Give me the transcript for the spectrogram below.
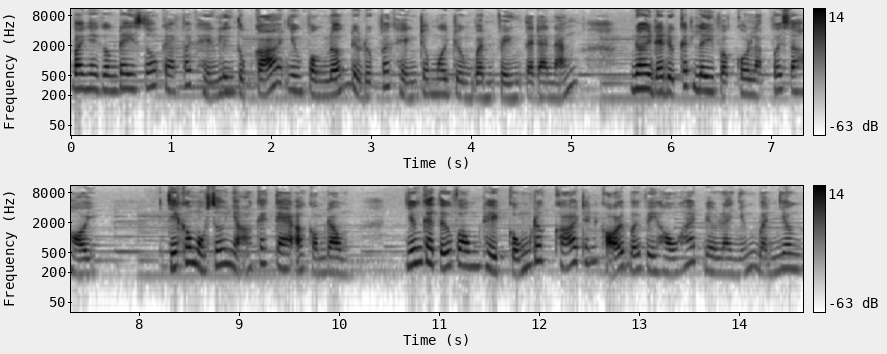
Vài ngày gần đây, số ca phát hiện liên tục có, nhưng phần lớn đều được phát hiện trong môi trường bệnh viện tại Đà Nẵng, nơi đã được cách ly và cô lập với xã hội. Chỉ có một số nhỏ các ca ở cộng đồng. Những ca tử vong thì cũng rất khó tránh khỏi bởi vì hầu hết đều là những bệnh nhân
